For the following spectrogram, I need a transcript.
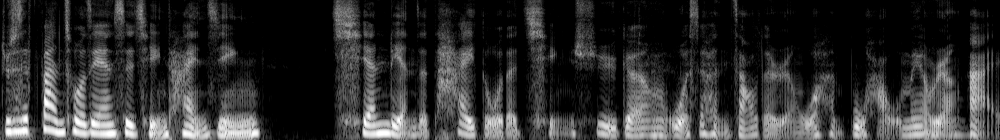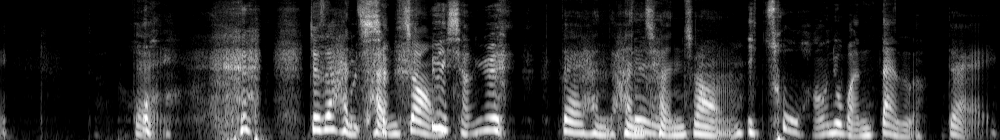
就是犯错这件事情，它已经牵连着太多的情绪，跟我是很糟的人，我很不好，我没有人爱，对，就是很沉重，越想越对，很很沉重，一错好像就完蛋了，对。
